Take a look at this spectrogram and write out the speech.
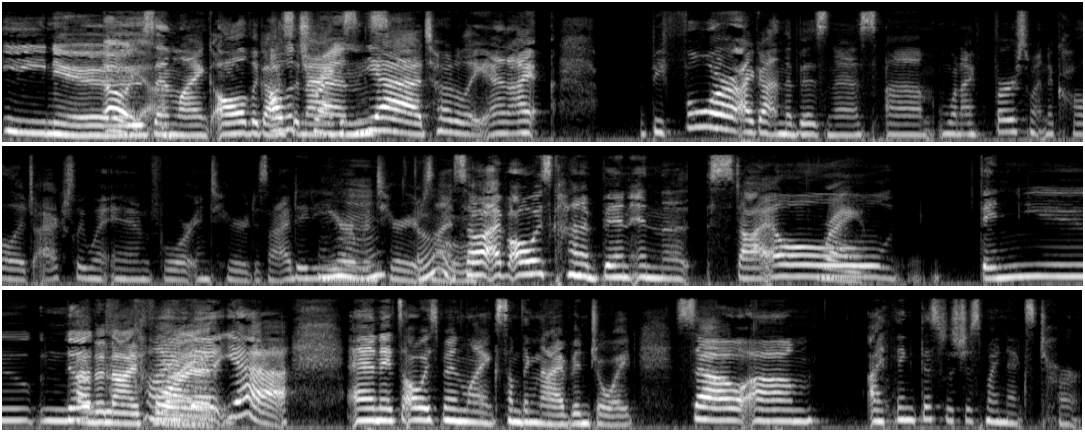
E News Oh, yeah. and like all the gossip All the gossip magazines. trends. Yeah, totally. And I, before I got in the business, um, when I first went to college, I actually went in for interior design. I did a year of Mhm. interior design, so I've always kind of been in the style. Right. venue Had an eye for kinda- it. yeah and it's always been like something that i've enjoyed so um i think this was just my next turn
